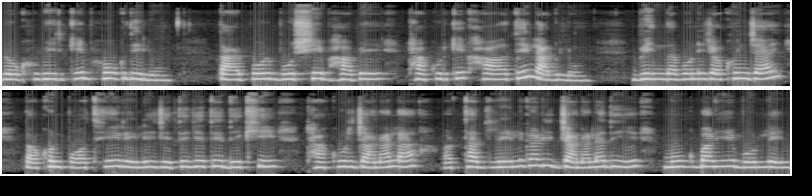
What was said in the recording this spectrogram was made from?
রঘুবীরকে ভোগ দিলুম। তারপর বসে ভাবে ঠাকুরকে খাওয়াতে লাগলুম। বৃন্দাবনে যখন যাই, তখন পথে রেলে যেতে যেতে দেখি ঠাকুর জানালা, অর্থাৎ রেলগাড়ির জানালা দিয়ে মুখ বাড়িয়ে বললেন,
